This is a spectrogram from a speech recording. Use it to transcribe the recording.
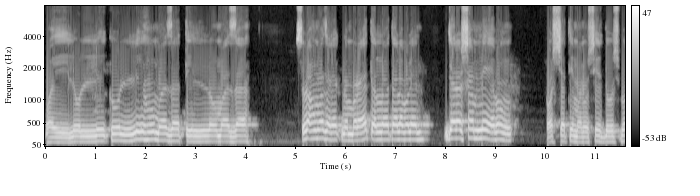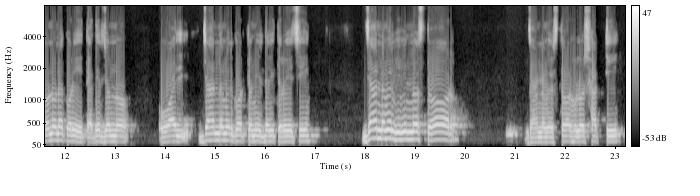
ওয়াইলুল্লিকুল্লি হুমাজাতিল লুমাজা সূরা হুমাজার এক নম্বর আয়াত, আল্লাহ তাআলা বলেন, যারা সামনে এবং পশ্চাতে মানুষের দোষ বর্ণনা করে, তাদের জন্য ওয়াইল জাহান্নামের গর্ত নির্ধারিত রয়েছে। জাহান্নামের বিভিন্ন স্তর। জাহান্নামের স্তর হলো ষাটটি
